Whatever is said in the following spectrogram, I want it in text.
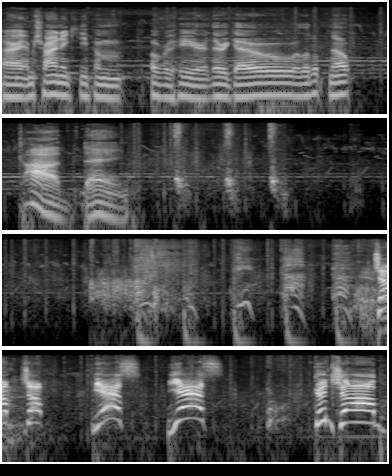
all right, I'm trying to keep him over here. There we go. A little. Nope. God dang. Jump! Jump! Yes! Yes! Good job.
